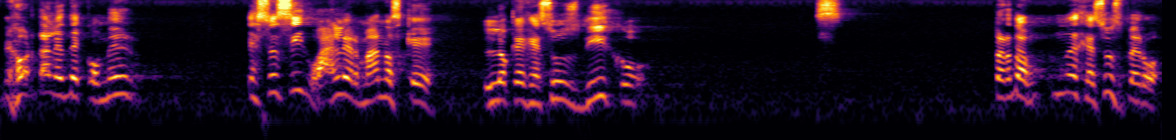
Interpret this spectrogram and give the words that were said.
mejor dales de comer. Eso es igual, hermanos, que lo que Jesús dijo. Perdón, no es Jesús, pero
